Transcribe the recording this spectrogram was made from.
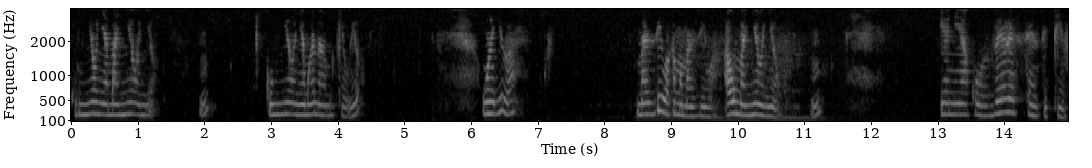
kumnyonya manyonyo hmm? Kumnyonya mwanamke huyo. Unajua maziwa kama maziwa au manyonyo hmm? Yani yako very sensitive.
